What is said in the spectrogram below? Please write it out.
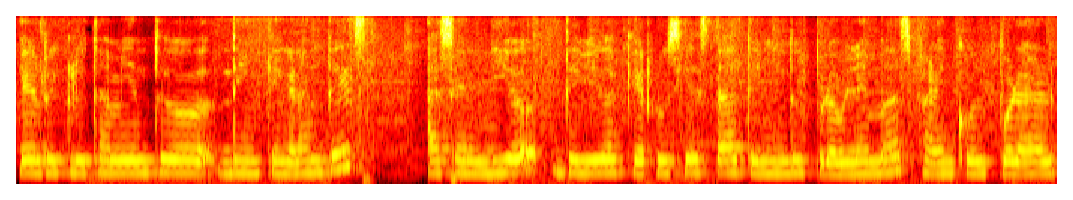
el reclutamiento de integrantes ascendió debido a que Rusia estaba teniendo problemas para incorporar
